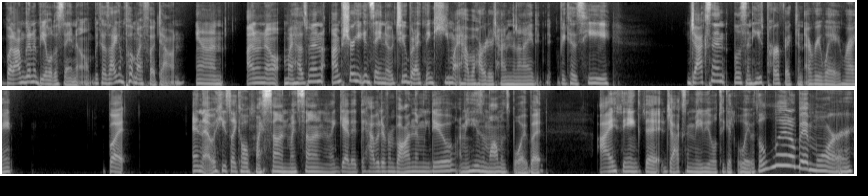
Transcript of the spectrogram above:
but I'm going to be able to say no because I can put my foot down and I don't know. My husband, I'm sure he can say no too, but I think he might have a harder time than I because he, Jackson, listen, he's perfect in every way, right? But, and that he's like, oh, my son, my son. And I get it. They have a different bond than we do. I mean, he's a mama's boy, but I think that Jackson may be able to get away with a little bit more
